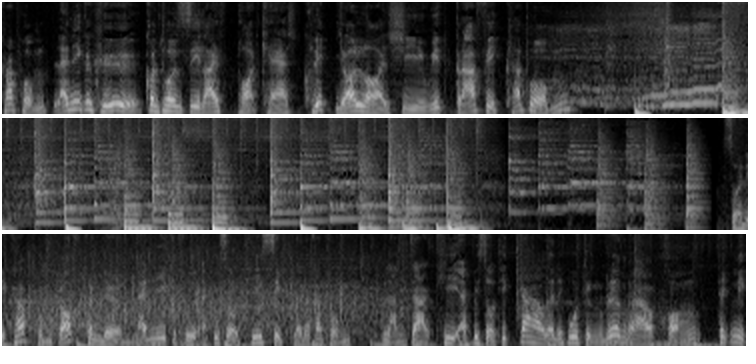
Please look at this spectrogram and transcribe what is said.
ครับผม และนี่ก็คือ Control C Life Podcast คลิกย้อนลอยชีวิตกราฟิกครับผม สวัสดีครับ ผมกอล์ฟคนเดิม และนี่ก็คือ episode ที่ 10 แล้วนะครับผมหลังจากที่ episode ที่ 9 เราได้พูดถึงเรื่องราวของเทคนิค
